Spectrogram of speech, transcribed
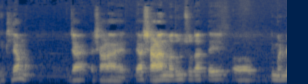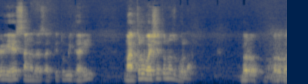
इथल्या ज्या शाळा आहेत त्या शाळांमधून सुद्धा ते ती मंडळी हेच सांगत असतात की तुम्ही घरी मातृभाषेतूनच बोला. बरोबर बरोबर.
